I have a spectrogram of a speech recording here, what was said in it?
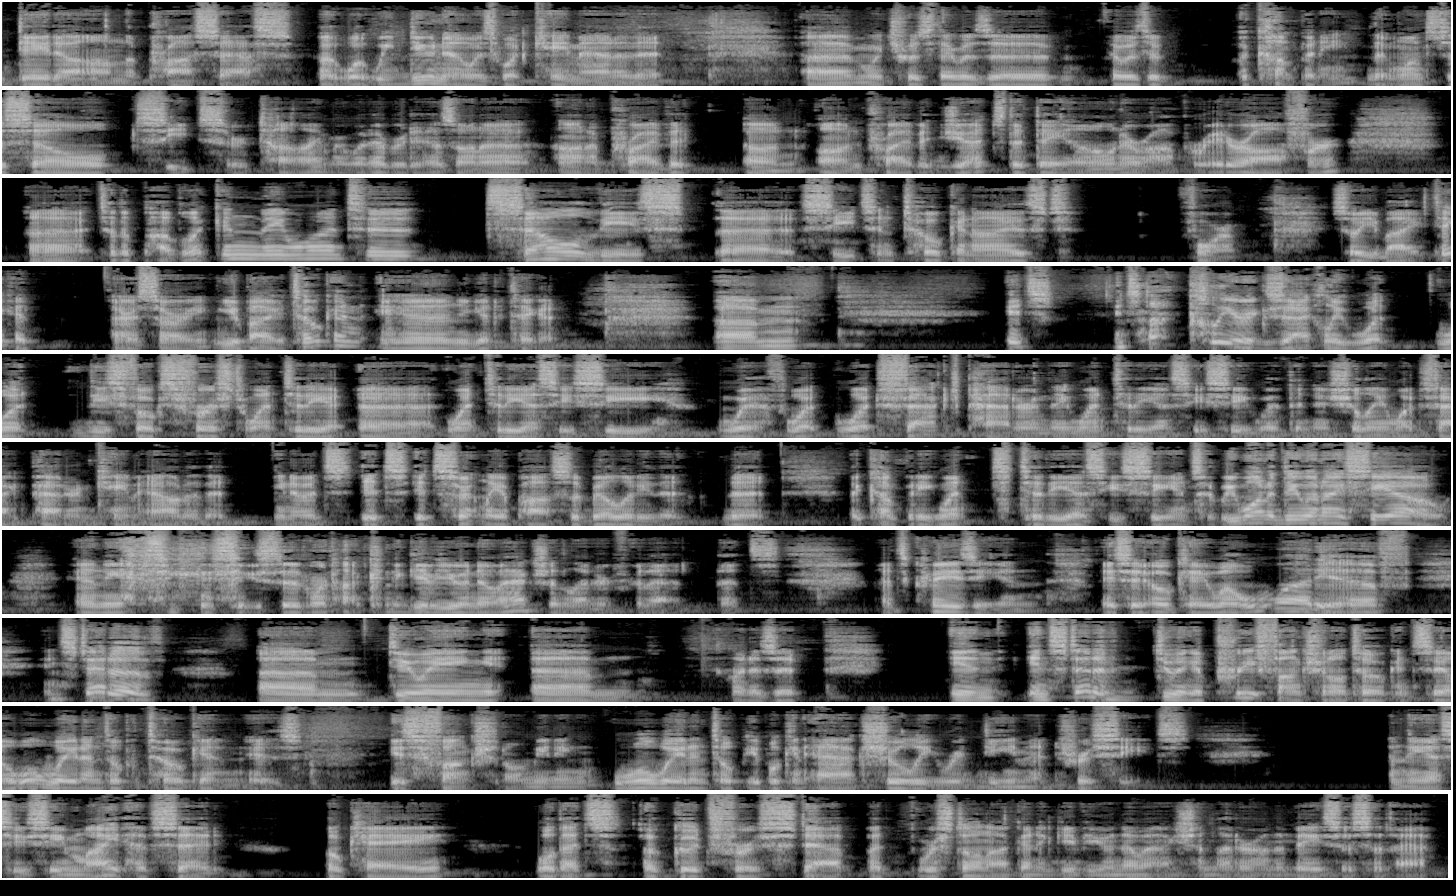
data on the process. But what we do know is what came out of it um, which was there was a there was a, a, company that wants to sell seats or time or whatever it is on a on a private on on private jets that they own or operate or offer uh, to the public, and they wanted to sell these uh, seats in tokenized form. So you buy a ticket, or sorry, you buy a token and you get a ticket. Um, it's it's not clear exactly what what these folks first went to the uh, went to the SEC with what what fact pattern they went to the SEC with initially and what fact pattern came out of it. You know, it's it's it's certainly a possibility that that the company went to the SEC and said we want to do an ICO, and the SEC said we're not going to give you a no action letter for that. That's that's crazy. And they say, okay, well, what if instead of um, doing um, what is it? in instead of doing a pre-functional token sale, we'll wait until the token is is functional, meaning we'll wait until people can actually redeem it for seats. And the SEC might have said, okay, well, that's a good first step, but we're still not going to give you a no action letter on the basis of that.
